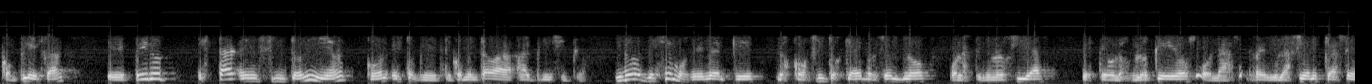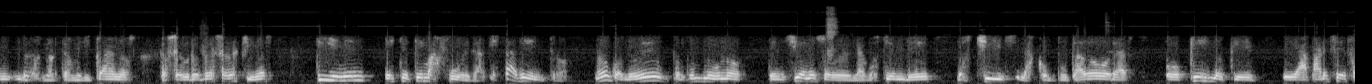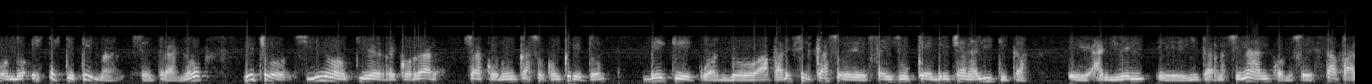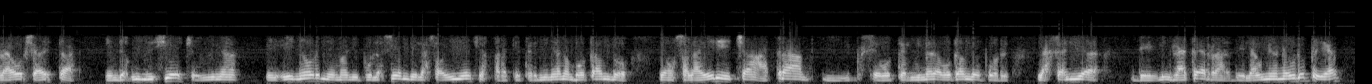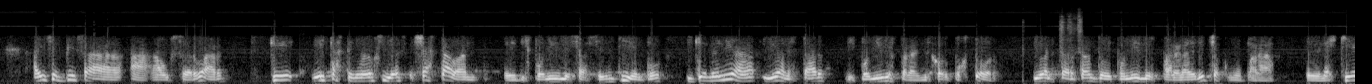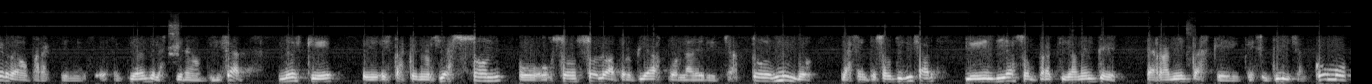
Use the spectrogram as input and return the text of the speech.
compleja, eh, pero está en sintonía con esto que te comentaba al principio. No dejemos de ver que los conflictos que hay, por ejemplo, por las tecnologías este, o los bloqueos o las regulaciones que hacen los norteamericanos, los europeos o los chinos, tienen este tema afuera, está dentro. ¿no? Cuando veo, por ejemplo, uno tensiones sobre la cuestión de los chips, las computadoras, o qué es lo que eh, aparece de fondo, está este tema central, ¿no? De hecho, si uno quiere recordar ya con un caso concreto, ve que cuando aparece el caso de Facebook Cambridge Analytica eh, a nivel eh, internacional, cuando se destapa la olla esta en 2018 de una eh, enorme manipulación de las audiencias para que terminaran votando digamos a la derecha, a Trump y se terminara votando por la salida de Inglaterra de la Unión Europea, ahí se empieza a observar que estas tecnologías ya estaban eh, disponibles hace un tiempo y que en realidad iban a estar disponibles para el mejor postor. Iban a estar tanto disponibles para la derecha como para eh, la izquierda o para quienes efectivamente las quieran utilizar. No es que eh, estas tecnologías son o, son solo apropiadas por la derecha. Todo el mundo las empezó a utilizar y hoy en día son prácticamente herramientas que, se utilizan. ¿Cómo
